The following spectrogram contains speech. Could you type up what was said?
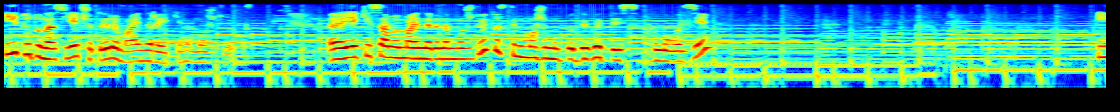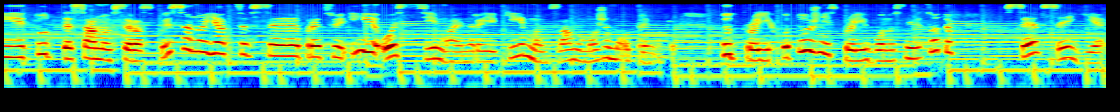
І тут у нас є 4 майнери, які нам можуть випасти. Е, Які саме майнери нам можуть випасти, ми можемо подивитись в блозі. І тут те саме все розписано, як це все працює. І ось ці майнери, які ми з вами можемо отримати. Тут про їх потужність, про їх бонусний відсоток все все є.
